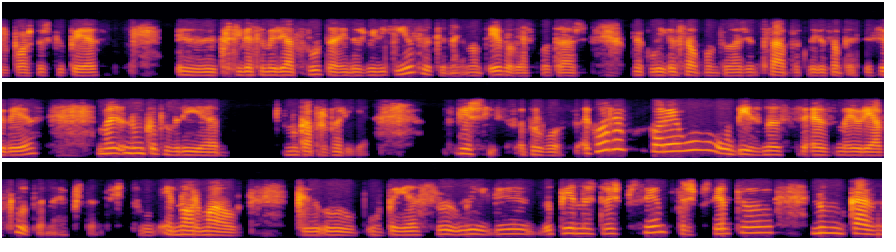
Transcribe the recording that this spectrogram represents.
propostas que o PS eh, que tivesse a maioria absoluta em 2015, que não teve, aliás, ficou atrás da coligação, como toda a gente sabe, da coligação PSD-CDS, mas nunca poderia, nunca aprovaria. Fez-se isso, aprovou-se. Agora, agora é o, o business as maioria absoluta, não é? Portanto, isto é normal que o, o PS ligue apenas 3%. 3% num caso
